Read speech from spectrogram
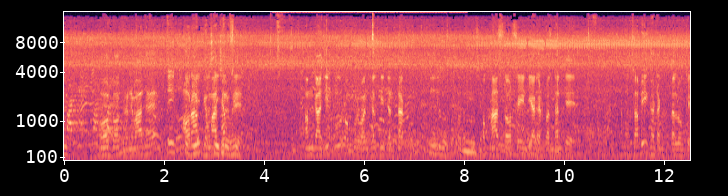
बहुत बहुत धन्यवाद है। और आपके माध्यम से हम गाजीपुर और पूर्वांचल की जनता को और खास तौर से इंडिया गठबंधन के सभी घटक दलों के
